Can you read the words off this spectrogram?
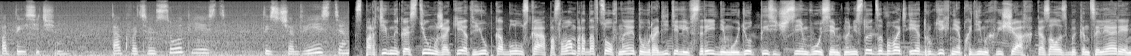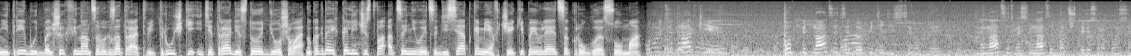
по 1000. Так 800 есть, 1200. Спортивный костюм, жакет, юбка, блузка. По словам продавцов, на это у родителей в среднем уйдет тысяч семь-восемь. Но не стоит забывать и о других необходимых вещах. Казалось бы, канцелярия не требует больших финансовых затрат, ведь ручки и тетради стоят дешево. Но когда их количество оценивается десятками, в чеке появляется круглая сумма. Ну, тетрадки от 15 до 50 рублей. 12, 18, 24, 48,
